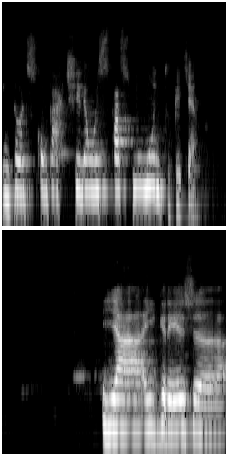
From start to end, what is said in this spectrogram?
Então, eles compartilham um espaço muito pequeno. E a igreja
